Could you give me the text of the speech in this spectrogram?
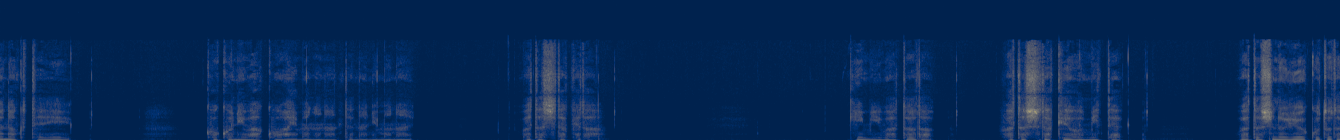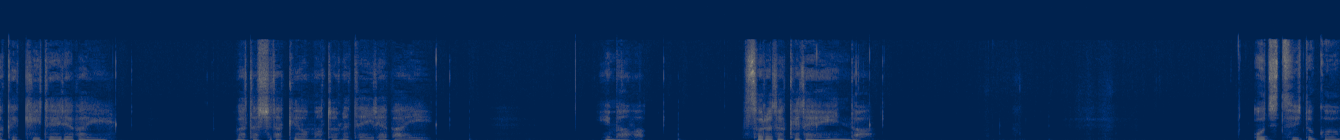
えなくていい。ここには怖いものなんて何もない。私だけだ。君はただ私だけを見て私の言うことだけ聞いていればいい。私だけを求めていればいい。今はそれだけでいいんだ。落ち着いたか？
